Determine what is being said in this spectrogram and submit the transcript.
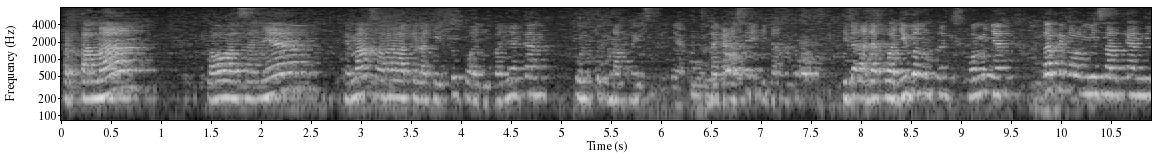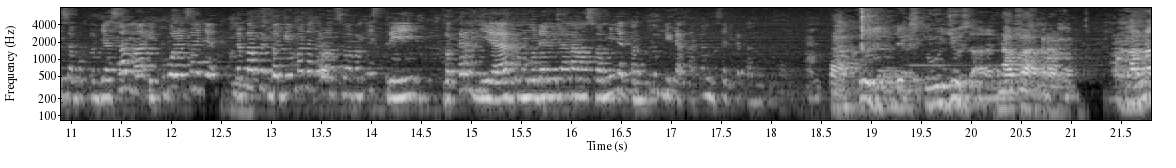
pertama bahwasanya memang seorang laki-laki itu kewajibannya kan untuk menafkahi istrinya. Sedangkan istri tidak tidak ada kewajiban untuk menafkahi suaminya. Tapi kalau misalkan bisa bekerja sama itu boleh saja. Tetapi bagaimana kalau seorang istri bekerja kemudian dilarang suaminya tentu dikatakan bisa dikatakan Aku tidak setuju saran. Kenapa? Kenapa? Karena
